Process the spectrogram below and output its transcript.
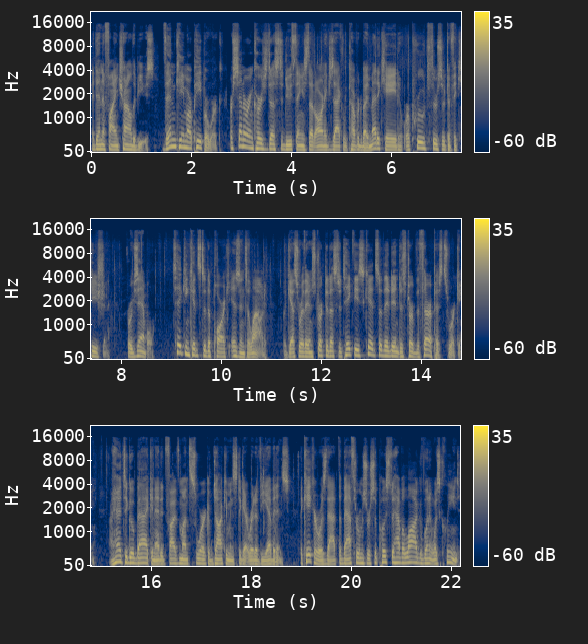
identifying child abuse. Then came our paperwork. Our center encouraged us to do things that aren't exactly covered by Medicaid or approved through certification. For example, taking kids to the park isn't allowed. But guess where they instructed us to take these kids so they didn't disturb the therapists working? I had to go back and edit five months' work of documents to get rid of the evidence. The kicker was that the bathrooms were supposed to have a log of when it was cleaned.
